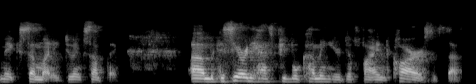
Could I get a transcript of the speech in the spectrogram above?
make some money doing something. Um, because he already has people coming here to find cars and stuff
